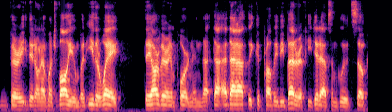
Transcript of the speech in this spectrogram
very. They don't have much volume. But either way, they are very important, and that that that athlete could probably be better if he did have some glutes. So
